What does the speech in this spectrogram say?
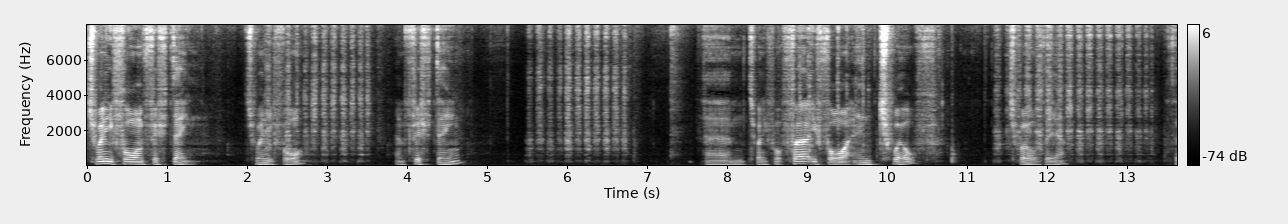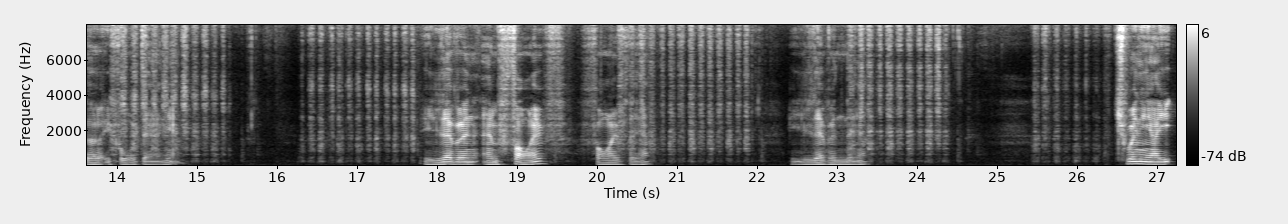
24 and 15. 24 and 15. Um, 24, 34 and 12. 12 there. 34 down here. 11 and 5, 5 there, 11 there, 28,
